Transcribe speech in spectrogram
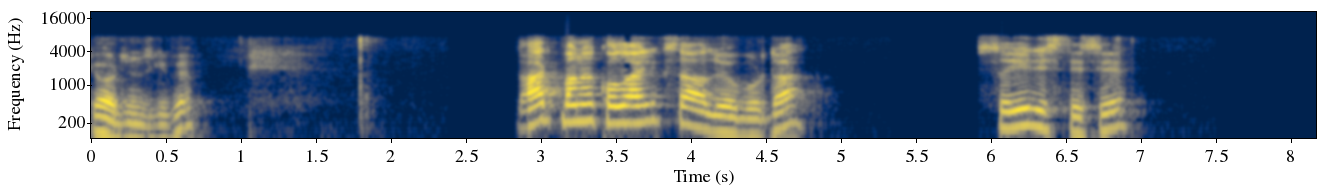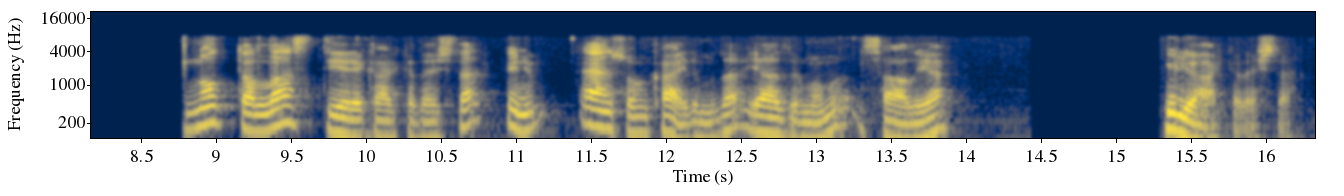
Gördüğünüz gibi. Dart bana kolaylık sağlıyor burada. Sayı listesi nokta last diyerek arkadaşlar benim en son kaydımı da yazdırmamı sağlayabiliyor arkadaşlar.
